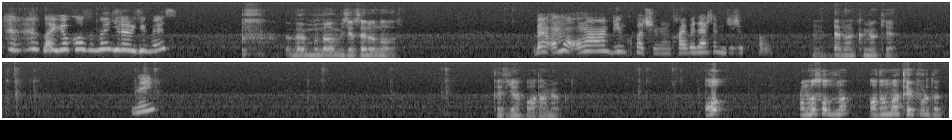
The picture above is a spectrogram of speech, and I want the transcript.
Lan yok oldum lan girer girmez. Ben bunu almayacağım sen onu alır. Ben onu ona hemen bin kupa açıyorum. Kaybedersem cici kupalı. Hı. Ben rankım yok ya. Ney? Tezgah bu adam yok. O o nasıl oldu lan? Adam bana tek vurdu.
